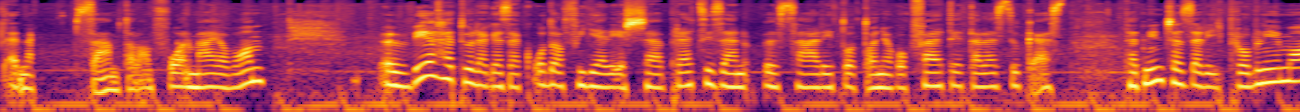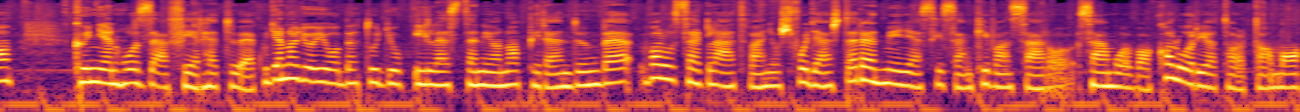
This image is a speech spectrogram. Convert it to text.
ennek számtalan formája van. Vélhetőleg ezek odafigyeléssel, precízen összeállított anyagok, feltételezzük ezt. Tehát nincs ezzel így probléma, könnyen hozzáférhetőek. Ugye nagyon jól be tudjuk illeszteni a napi rendünkbe, valószínűleg látványos fogyást eredményez, hiszen ki van száról, számolva a kalóriatartalma,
